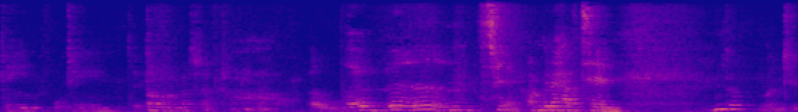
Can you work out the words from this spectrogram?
Fifteen, fourteen, Oh, thirteen, I must have 20 then. eleven, ten. I'm gonna have ten. Okay. One, two,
